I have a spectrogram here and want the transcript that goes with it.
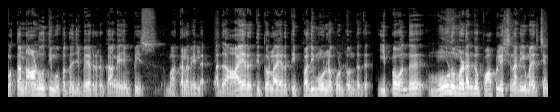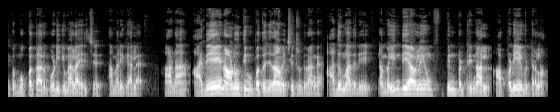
மொத்தம் நானூற்றி முப்பத்தஞ்சு பேர் இருக்காங்க எம்பிஸ் மக்களவையில். அது ஆயிரத்தி தொள்ளாயிரத்தி பதிமூணில் கொண்டு வந்தது. இப்போ வந்து மூணு மடங்கு பாப்புலேஷன் அதிகமாயிருச்சு. இப்போ முப்பத்தாறு கோடிக்கு மேலே ஆயிருச்சு அமெரிக்காவில் ஆனால் அதே நானூற்றி முப்பத்தஞ்சு தான் வச்சுட்டு இருக்கிறாங்க அது மாதிரி நம்ம இந்தியாவிலையும் பின்பற்றினால் அப்படியே விட்டுறலாம்.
